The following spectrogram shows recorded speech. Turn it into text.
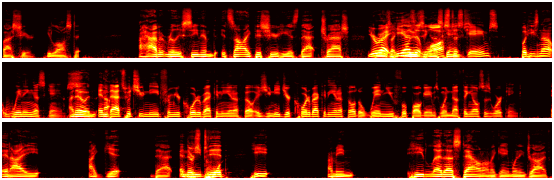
last year he lost it. I haven't really seen him. It's not like this year he is that trash. You're right. like, he hasn't lost us us games, but he's not winning us games. I know, and- uh, that's what you need from your quarterback in the NFL. Is you need your quarterback in the NFL to win you football games when nothing else is working. and I, I get that. And And, there's he tw- did. He, I mean, he let us down on a game-winning drive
